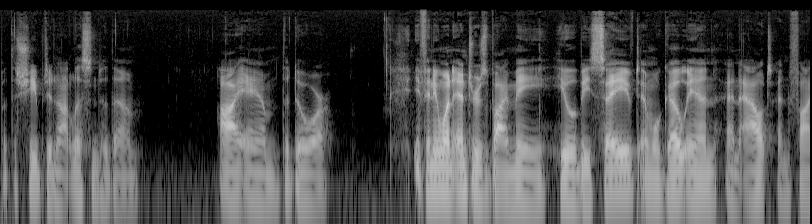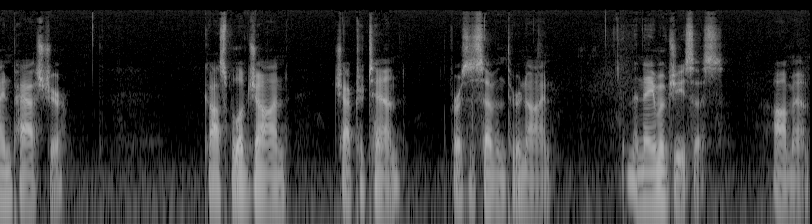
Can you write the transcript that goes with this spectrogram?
but the sheep did not listen to them. I am the door. If anyone enters by me, he will be saved and will go in and out and find pasture. Gospel of John, chapter 10, verses 7 through 9. In the name of Jesus. Amen.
